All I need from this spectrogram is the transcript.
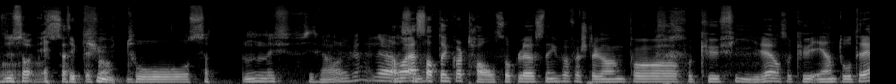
Du sa etter Q2 17 i sist gang, var det? Eller er Ja, nå har jeg satt en kvartalsoppløsning for første gang på, for Q4, altså Q1, 2, 3.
